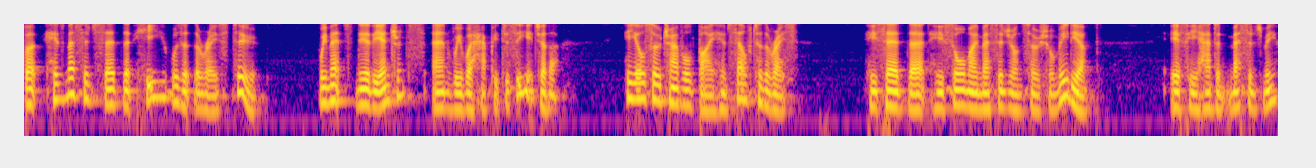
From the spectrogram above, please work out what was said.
but his message said that he was at the race too. We met near the entrance and we were happy to see each other. He also travelled by himself to the race. He said that he saw my message on social media. If he hadn't messaged me,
